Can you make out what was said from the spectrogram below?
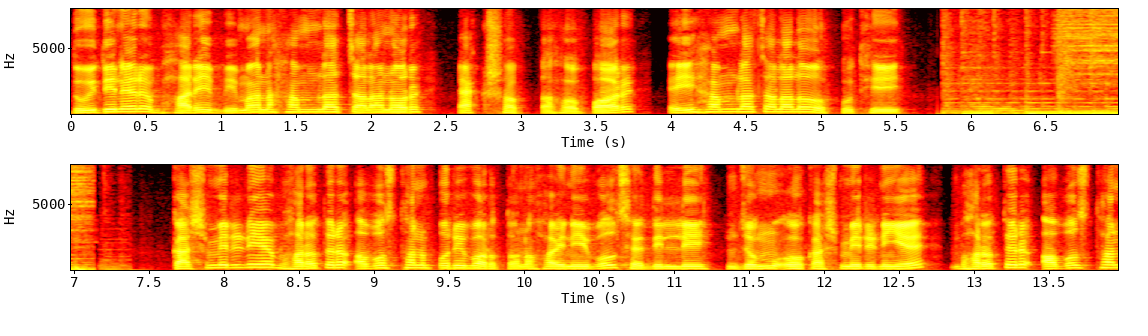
দুই দিনের ভারী বিমান হামলা চালানোর এক সপ্তাহ পর এই হামলা চালালো হুথি। কাশ্মীর নিয়ে ভারতের অবস্থান পরিবর্তন হয়নি বলছে দিল্লি। জম্মু ও কাশ্মীর নিয়ে ভারতের অবস্থান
